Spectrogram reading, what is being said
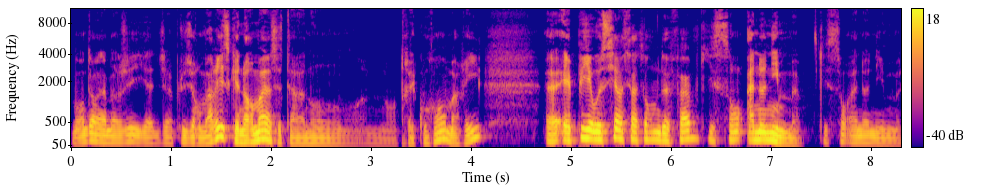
Bon, dans la mère de Jésus, il y a déjà plusieurs maris, ce qui est normal, c'est un nom, très courant, Marie. Euh, et puis il y a aussi un certain nombre de femmes qui sont anonymes, qui sont anonymes.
